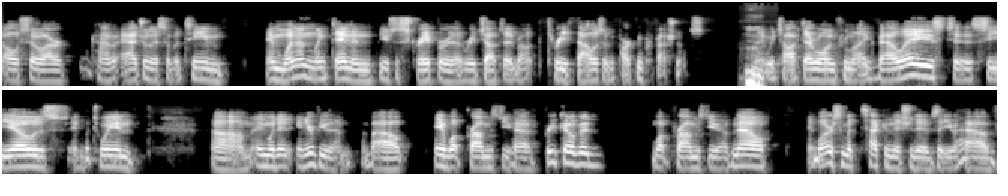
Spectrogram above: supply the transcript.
also our kind of agileness of a team and went on LinkedIn and used a scraper to reach out to about 3,000 parking professionals. Mm. And we talked to everyone from like valets to CEOs in between um, and would interview them about, hey, what problems do you have pre-COVID? What problems do you have now? And what are some of the tech initiatives that you have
